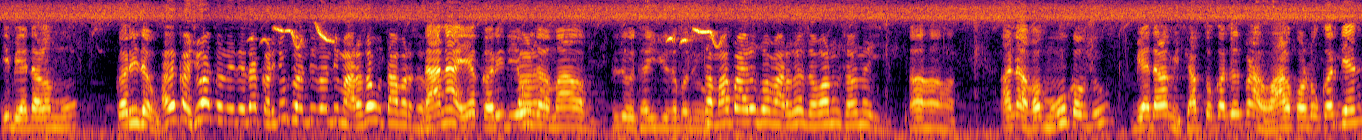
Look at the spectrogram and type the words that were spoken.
એ બે દાડો હું કરી દઉં. અરે કશું હતું નહીં તે કરજો શાંતિ શાંતિ મારો તો ઉતાવળ છે. ના ના એ કરી દઉં ને આમાં પેલું થઈ ગયું છે બધું. તમારે પાયરું છે મારો છે જવાનું છે નહીં. હા હા હા. અને હવે હું કહું છું બે દાડા હિસાબ તો કરી દઉં પણ વાળ કોટો કરી દે ને.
